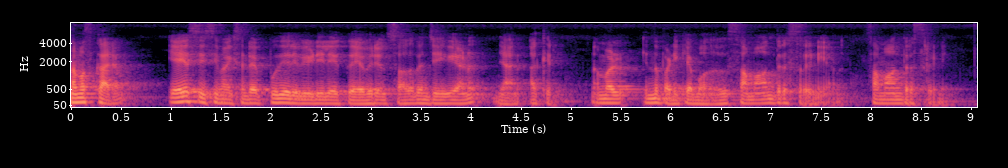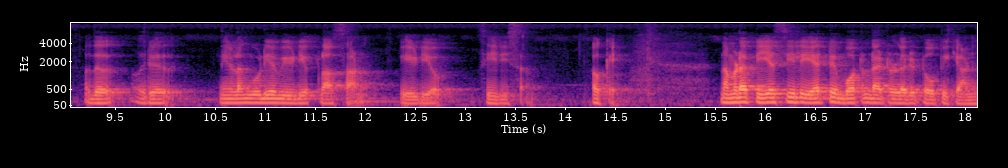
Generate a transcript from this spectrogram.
നമസ്കാരം. എ എസ് സി സി മാക്സിന്റെ പുതിയൊരു വീഡിയോയിലേക്ക് ഏവരും സ്വാഗതം ചെയ്യുകയാണ് ഞാൻ അഖിൽ. നമ്മൾ ഇന്ന് പഠിക്കാൻ പോകുന്നത് സമാന്തര ശ്രേണിയാണ്. സമാന്തര ശ്രേണി. അത് ഒരു നീളം കൂടിയ വീഡിയോ ക്ലാസ്സാണ് വീഡിയോ സീരീസാണ് ഓക്കെ നമ്മുടെ പി എസ് സിയിൽ ഏറ്റവും ഇമ്പോർട്ടന്റ് ആയിട്ടുള്ളൊരു ടോപ്പിക്കാണ്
